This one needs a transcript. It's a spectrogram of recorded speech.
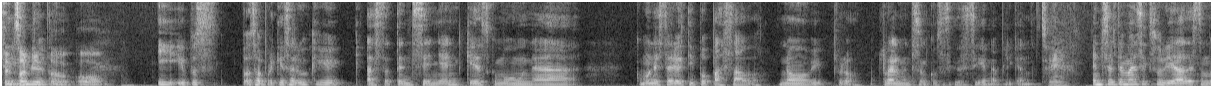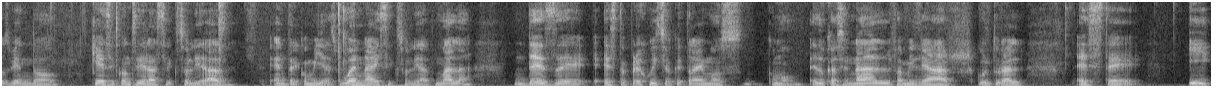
pensamiento? claro. O, Y, y, pues, o sea, porque es algo que hasta te enseñan que es como una, como un estereotipo pasado, ¿no? Y, pero realmente son cosas que se siguen aplicando. sí. En el tema de sexualidad estamos viendo qué se considera sexualidad, entre comillas, buena y sexualidad mala, desde este prejuicio que traemos como educacional, familiar, cultural, este, y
